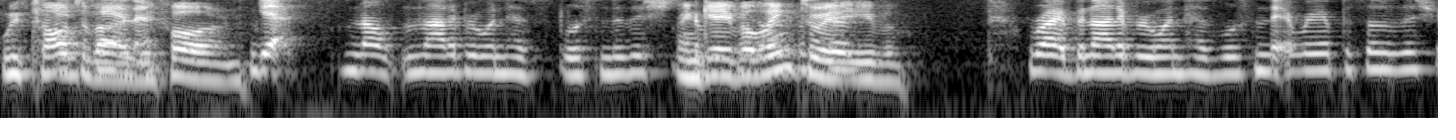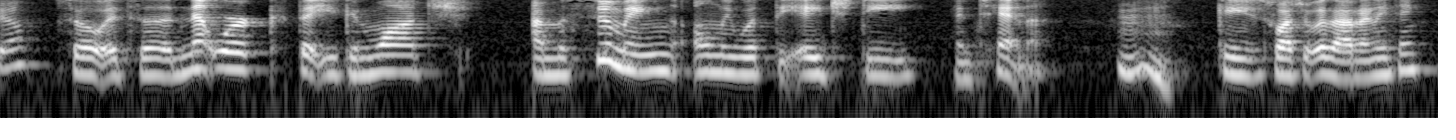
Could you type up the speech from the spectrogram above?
We've talked about it Antenna. before Yes, no, not everyone has listened to this. sh- and gave a link to it even. Right, but not everyone has listened to every episode of this show. So it's a network that you can watch. I'm assuming only with the HD antenna. Mm-mm. Can you just watch it without anything?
